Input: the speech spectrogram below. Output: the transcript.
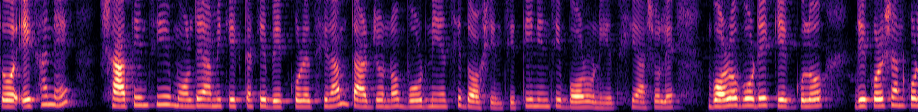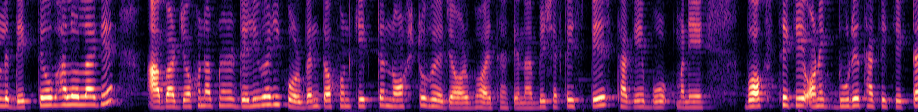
তো এখানে সাত ইঞ্চি মোল্ডে আমি কেকটাকে বেক করেছিলাম, তার জন্য বোর্ড নিয়েছি দশ ইঞ্চি, তিন ইঞ্চি বড় নিয়েছি। আসলে বড় বোর্ডে কেকগুলো ডেকোরেশন করলে দেখতেও ভালো লাগে, আবার যখন আপনারা ডেলিভারি করবেন তখন কেকটা নষ্ট হয়ে যাওয়ার ভয় থাকে না। বেশ একটা স্পেস থাকে মানে বক্স থেকে অনেক দূরে থাকে কেকটা,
